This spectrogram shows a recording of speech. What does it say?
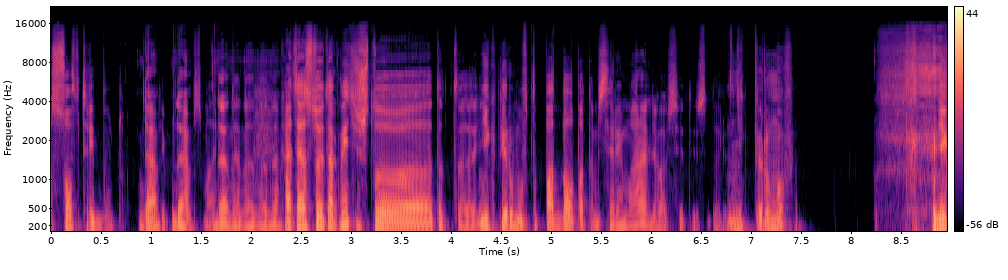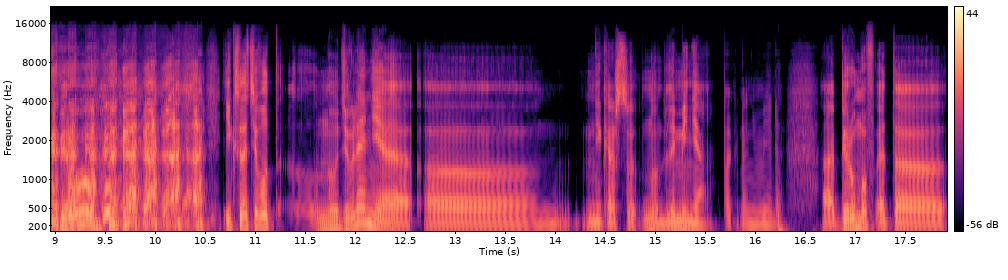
софт-трибут. Да, Типа, да, посмотри, да, да. да, да, да, да. Хотя стоит Так. отметить, что этот э, Ник Перумов-то поддал потом серой морали во всю эту историю. Ник Перумов. Ник Перумов? И, кстати, вот э, на удивление, э, мне кажется, ну, для меня, по крайней мере, э, Перумов — это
